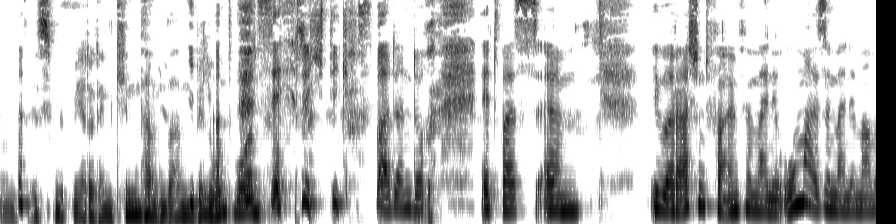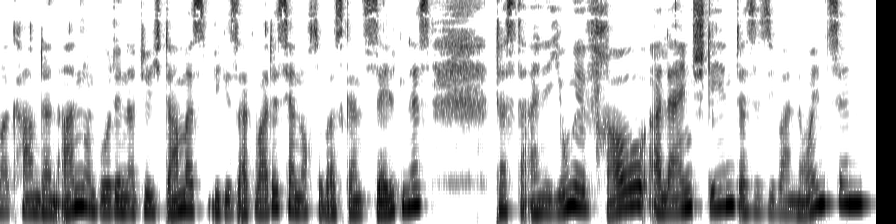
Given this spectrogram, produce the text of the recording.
und ist mit mehreren Kindern dann ja, belohnt worden. Sehr richtig. Es war dann doch etwas ähm, überraschend, vor allem für meine Oma. Also meine Mama kam dann an und wurde natürlich damals, wie gesagt, war das ja noch so was ganz Seltenes, dass da eine junge Frau alleinstehend, also sie war 19,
